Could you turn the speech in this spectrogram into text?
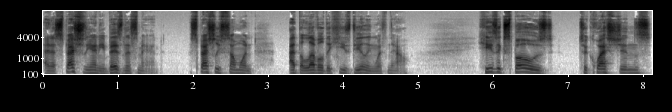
and especially any businessman, especially someone at the level that he's dealing with now. He's exposed to questions,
